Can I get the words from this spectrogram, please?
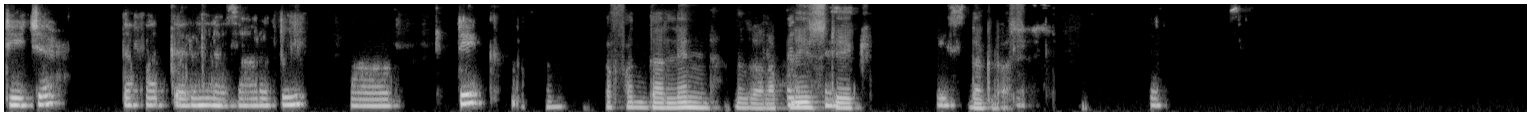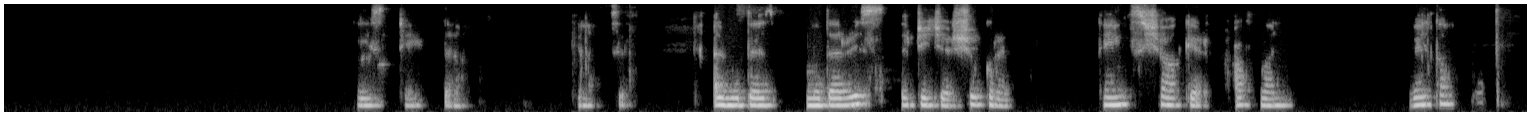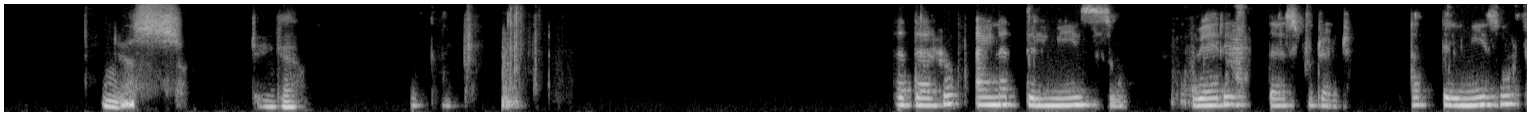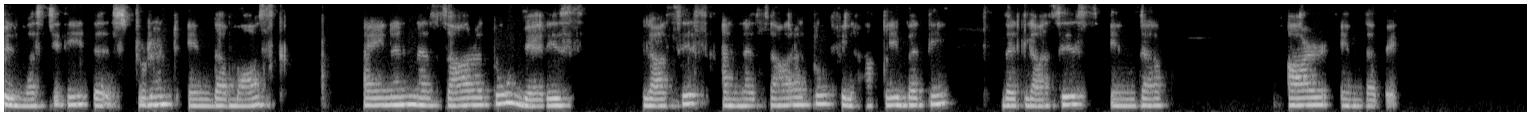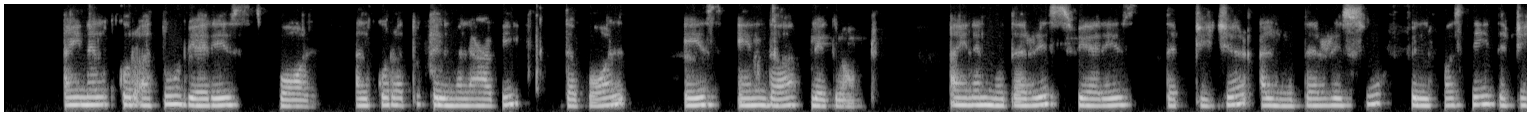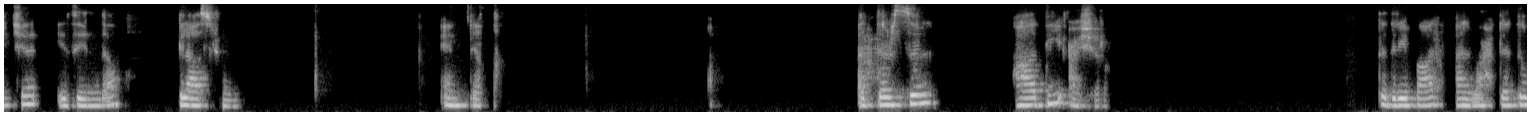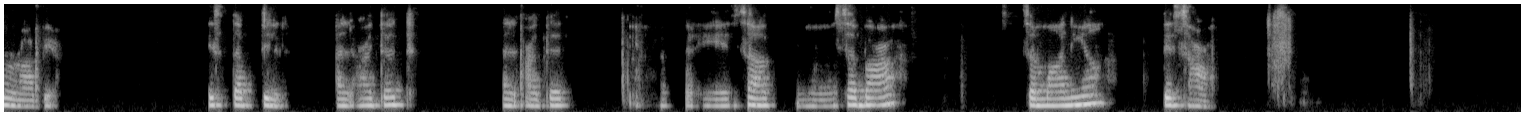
teacher तफद्दल नज़ारतु take तफद्दलन नज़ारा please take the glasses Please take the glasses. Al-Mudarris, the teacher, Shukran. Thanks, Shakir. of one. Welcome. Yes. There you go. تدرب أين Where is the student? التلميذ في المسجد the student in the mosque أين النظارة where is glasses النظارة في الحقيبة the glasses in the are in the bag أين القرأة where is ball القرأة في الملعب the ball is in the playground أين المدرس where is the teacher المدرس في الفصل the teacher is in the classroom انطق الدرس الهادي عشر تدريبات الوحدة الرابعة. استبدل العدد العدد سبعة ثمانية تسعة.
